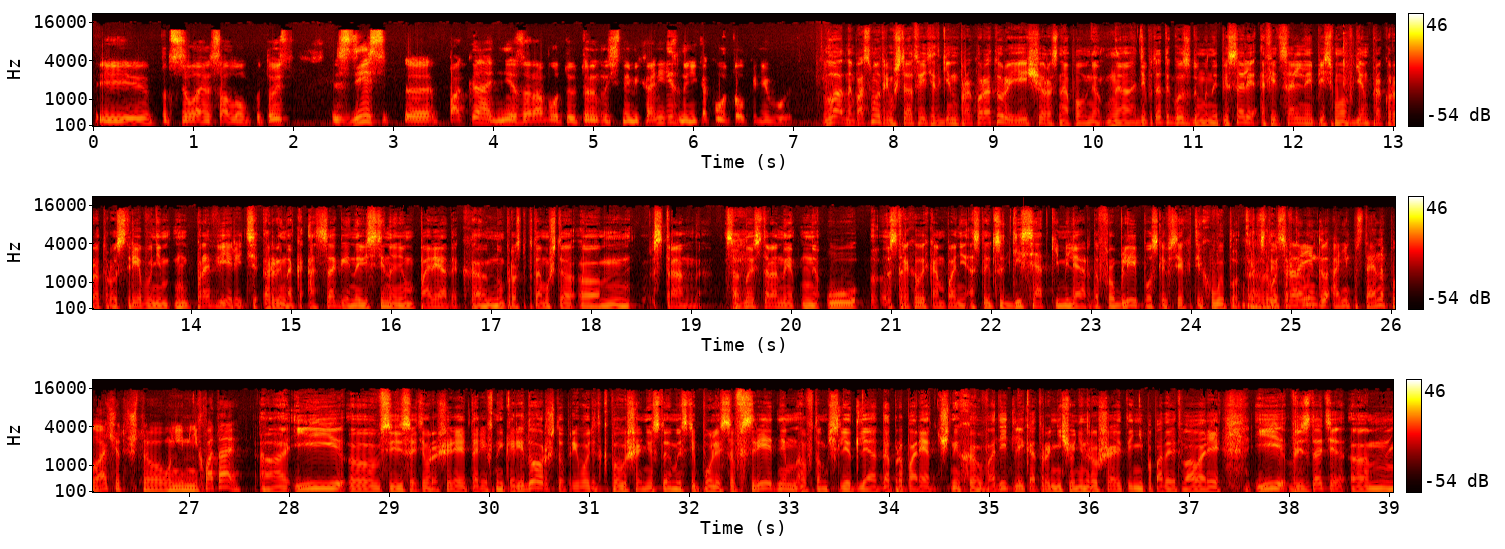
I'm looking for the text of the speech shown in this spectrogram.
и подсылаем соломку. То есть здесь э, пока не заработают рыночные механизмы, никакого толка не будет. Ладно, посмотрим, что ответит Генпрокуратура. Я еще раз напомню. А, депутаты Госдумы написали официальное письмо в Генпрокуратуру с требованием проверить рынок ОСАГО и навести на нем порядок. А, ну, просто потому что эм, странно С одной стороны, у страховых компаний остаются десятки миллиардов рублей после всех этих выплат. С другой стороны, они, они постоянно плачут, что у них не хватает. А, и э, в связи с этим расширяет тарифный коридор, что приводит к повышению стоимости полисов в среднем, в том числе для добропорядочных водителей, которые ничего не нарушают и не попадают в аварии. И в результате эм,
